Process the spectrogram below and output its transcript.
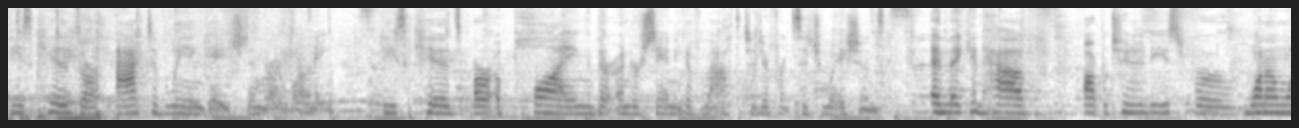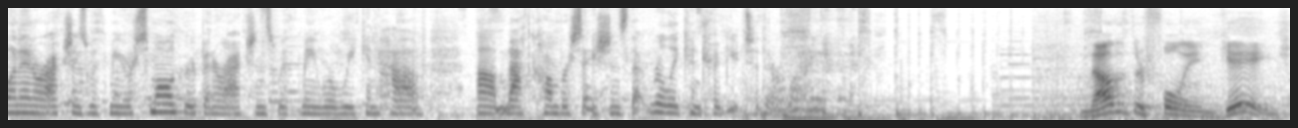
These kids are actively engaged in their learning. These kids are applying their understanding of math to different situations. And they can have opportunities for one-on-one -on -one interactions with me or small group interactions with me where we can have um, math conversations that really contribute to their learning. Now that they're fully engaged,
